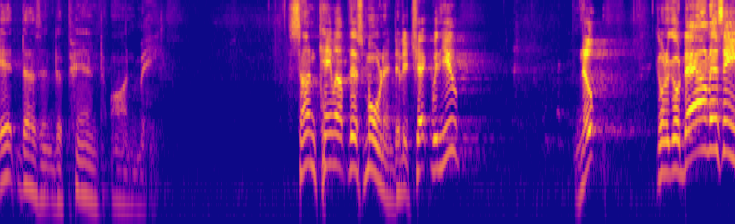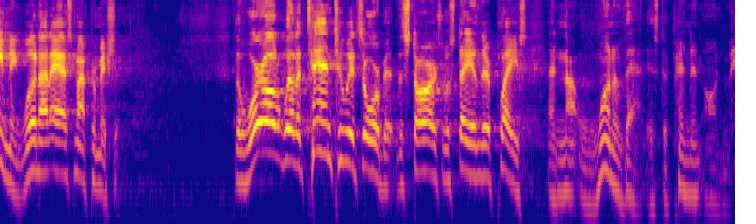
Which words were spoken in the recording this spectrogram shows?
It doesn't depend on me. Sun came up this morning. Did it check with you? Nope. Going to go down this evening. Will not ask my permission. The world will attend to its orbit. The stars will stay in their place, and not one of that is dependent on me.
